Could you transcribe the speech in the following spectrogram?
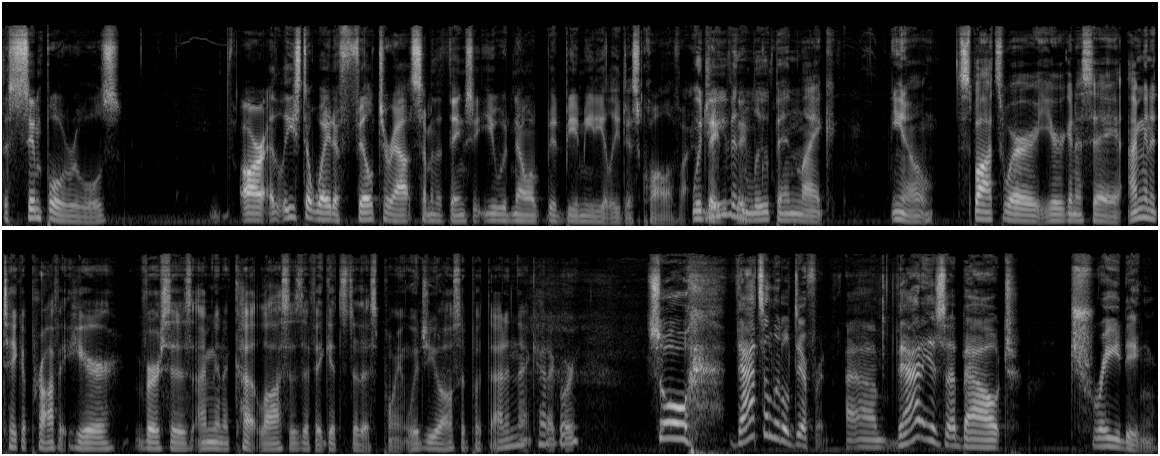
the simple rules are at least a way to filter out some of the things that you would know would be immediately disqualified. Would you They- even they- loop in like, you know, spots where you're gonna say, I'm gonna take a profit here versus I'm gonna cut losses if it gets to this point? Would you also put that in that category? So that's a little different. Um, that is about trading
